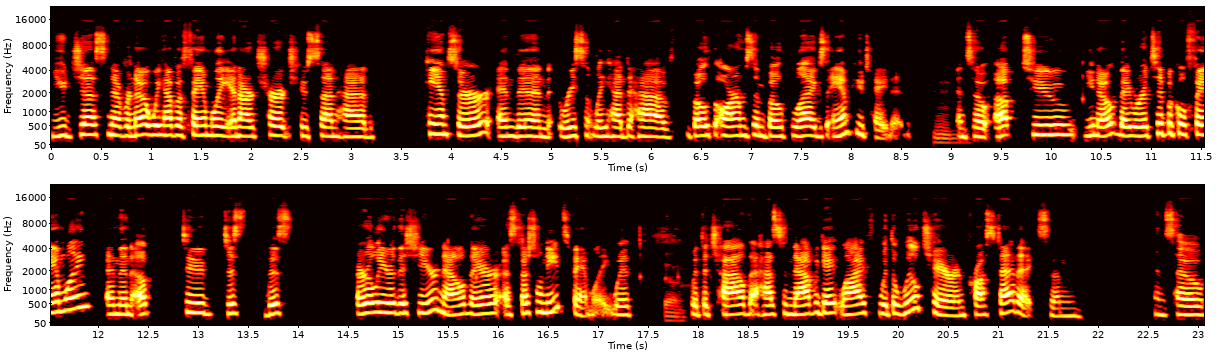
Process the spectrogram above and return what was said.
you just never know. We have a family in our church whose son had cancer and then recently had to have both arms and both legs amputated. Mm-hmm. And so up to, you know, they were a typical family and then up to just this earlier this year now they're a special needs family with yeah. with a child that has to navigate life with a wheelchair and prosthetics and and so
